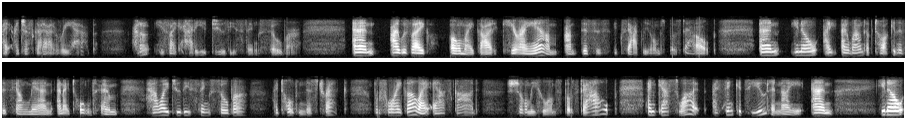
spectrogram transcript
I, I just got out of rehab. I don't, he's like, How do you do these things sober? And I was like, Oh my God, here I am. Um, this is exactly who I'm supposed to help. And, you know, I, I wound up talking to this young man and I told him how I do these things sober. I told him this trick. Before I go, I ask God, show me who I'm supposed to help. And guess what? I think it's you tonight. And, you know,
